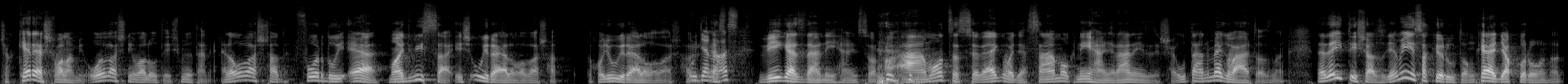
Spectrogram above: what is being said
csak keres valami olvasnivalót, és miután elolvastad, fordulj el, majd vissza, és újra elolvashat hogy újra elolvashat. Ugyanazt. Ezt végezd el néhányszor. Ha álmodsz, a szöveg vagy a számok néhány ránézése után megváltoznak. De, de itt is az, ugye mész a körúton, kell gyakorolnod.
